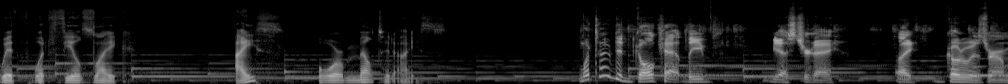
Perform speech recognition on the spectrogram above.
with what feels like ice or melted ice. What time did Golcat leave yesterday? Like, go to his room.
